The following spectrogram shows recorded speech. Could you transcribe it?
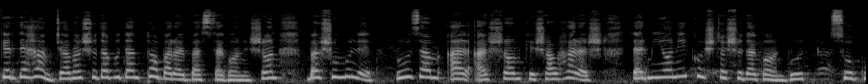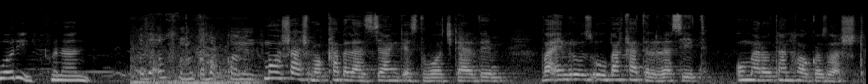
گرده هم جمع شده بودند تا برای بستگانشان به شمول روزم الاشرام که شوهرش در میانه کشته شدگان بود سوگواری کنند. ما شش ماه قبل از جنگ ازدواج کردیم و امروز او به قتل رسید. او مرا تنها گذاشت.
